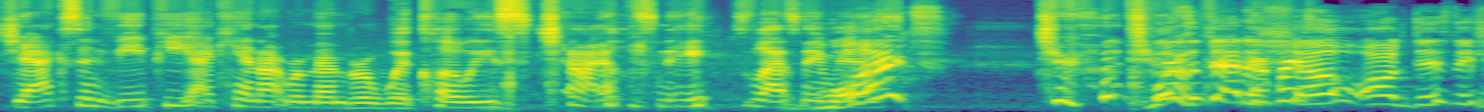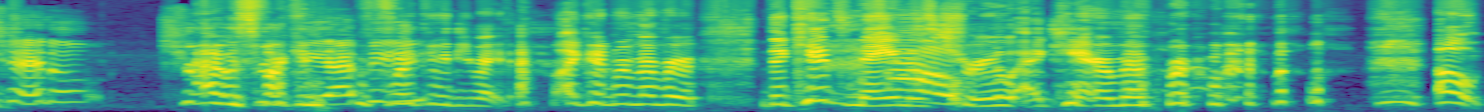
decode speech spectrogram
Jackson VP. I cannot remember what Khloé's child's name, last name is. What? True, true. Wasn't that a show on Disney Channel? True, I was True fucking VIP? freaking with you right now. I couldn't remember. The kid's name Oh. is True. I can't remember. oh,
